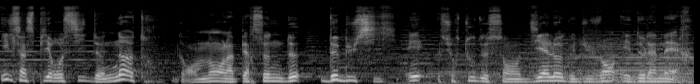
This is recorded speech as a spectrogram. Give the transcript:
il s'inspire aussi de notre grand nom, la personne de Debussy, et surtout de son dialogue du vent et de la mer.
